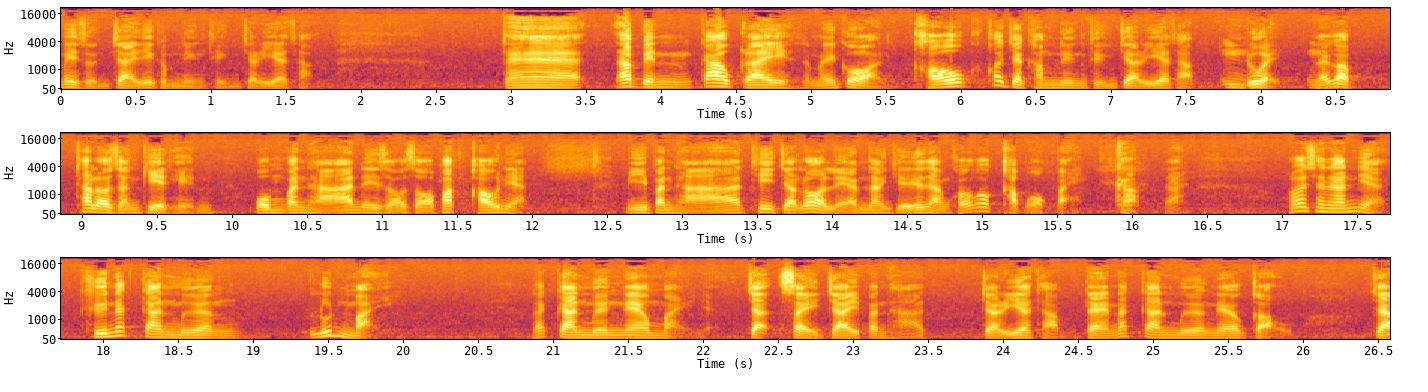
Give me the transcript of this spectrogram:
ไม่สนใจที่คำนึงถึงจริยธรรม แต่ถ้าเป็นก้าวไกลสมัยก่อนเขาก็จะคำนึงถึงจริยธรรมอืมด้วยอืมแล้วก็ถ้าเราสังเกตเห็นปมปัญหาในสสพักเขาเนี่ยมีปัญหาที่จะล่อแหลมทางจริยธรรมเขาก็ขับออกไปครับนะเพราะฉะนั้นเนี่ยคือนักการเมืองรุ่นใหม่ นักการเมืองแนวใหม่เนี่ยจะใส่ใจปัญหาจริยธรรม แต่นักการเมืองแนวเก่า จะ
